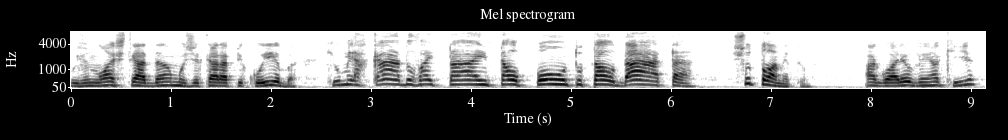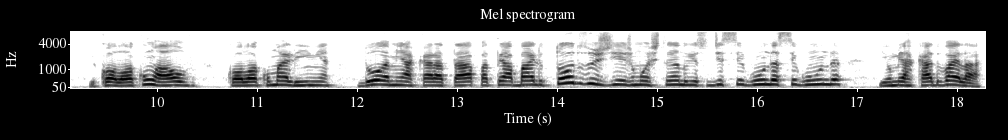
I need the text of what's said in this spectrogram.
os Nostradamus de Carapicuíba que o mercado vai estar tá em tal ponto, tal data. Chutômetro. Agora eu venho aqui e coloco um alvo, coloco uma linha, dou a minha cara a tapa, trabalho todos os dias mostrando isso de segunda a segunda e o mercado vai lá.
